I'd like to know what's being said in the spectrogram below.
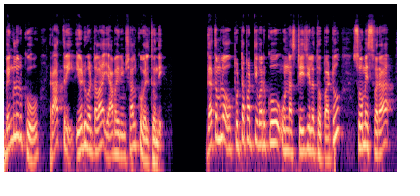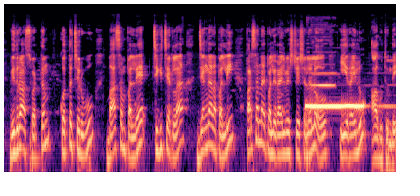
బెంగళూరుకు రాత్రి ఏడు గంటల యాభై నిమిషాలకు వెళ్తుంది. గతంలో పుట్టపర్తి వరకు ఉన్న స్టేజీలతో పాటు సోమేశ్వర విదురాస్వర్తం కొత్త చెరువు బాసంపల్లె చిగిచెర్ల జంగాలపల్లి పరసన్నాయపల్లి రైల్వే స్టేషన్లలో ఈ రైలు ఆగుతుంది.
